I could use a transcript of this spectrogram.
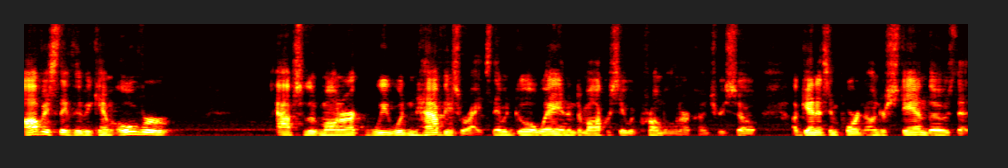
Obviously, if they became over absolute monarch, we wouldn't have these rights. They would go away and a democracy would crumble in our country. So again, it's important to understand those that,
